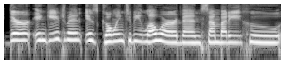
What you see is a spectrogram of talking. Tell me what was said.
their engagement is going to be lower than somebody who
